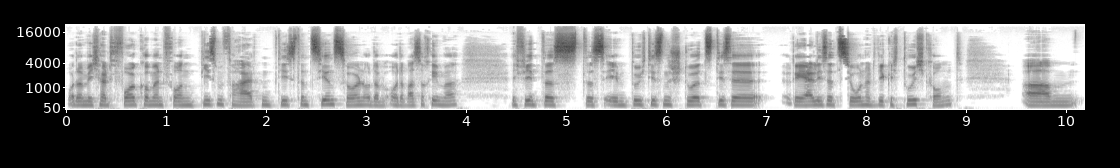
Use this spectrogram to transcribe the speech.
oder mich halt vollkommen von diesem Verhalten distanzieren sollen oder, oder was auch immer. Ich finde, dass, dass eben durch diesen Sturz diese Realisation halt wirklich durchkommt. Ähm,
